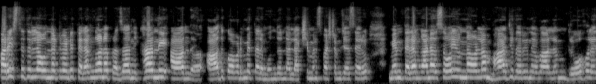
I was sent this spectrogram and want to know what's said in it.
పరిస్థితుల్లో ఉన్నటువంటి తెలంగాణ ప్రజానికాన్ని ఆ- ఆదుకోవడమే తన ముందున్న లక్ష్యమని స్పష్టం చేశారు. మేము తెలంగాణ సోయి ఉన్న వాళ్ళం బాధ్యత జరిగిన వాళ్ళం ద్రోహుల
